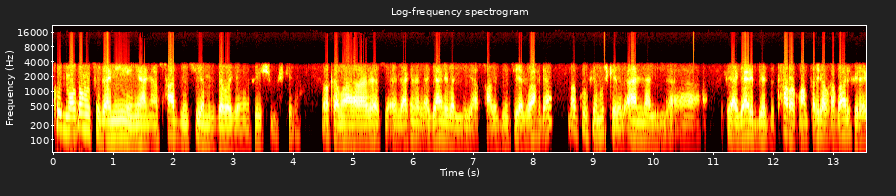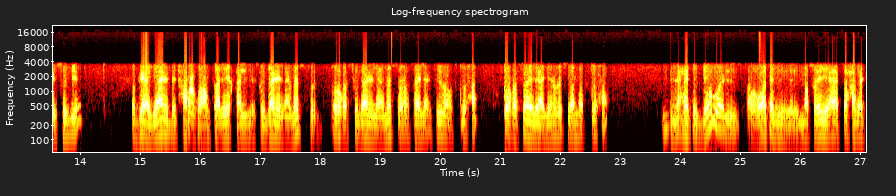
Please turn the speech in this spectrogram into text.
كل معظمهم سودانيين يعني أصحاب جنسية مزدوجة ما فيش مشكلة. وكما لكن الأجانب اللي أصحاب الجنسية الواحدة ما بكون في مشكلة. الآن في أجانب بيتحركوا عن طريق الغضارف إلى إثيوبيا وفي أجانب بيتحركوا عن طريق السودان إلى مصر طرق السودان إلى مصر وسائل إثيوبيا مفتوحة طرق السائل إلى جنوب السودان مفتوحة. من ناحية الجو القوات المصرية سحبت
